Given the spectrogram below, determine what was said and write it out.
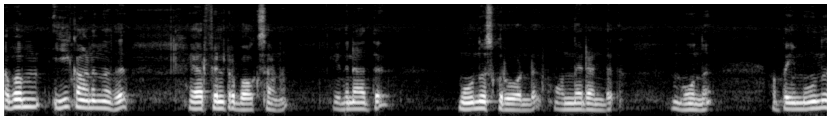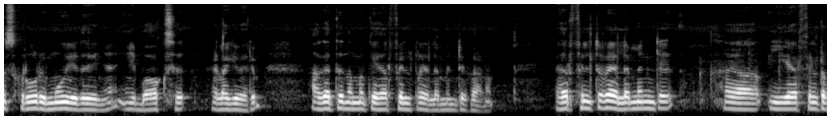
അപ്പം ഈ കാണുന്നത് എയർ ഫിൽട്ടർ ബോക്സാണ് ഇതിനകത്ത് മൂന്ന് സ്ക്രൂ ഉണ്ട്. ഒന്ന് രണ്ട് മൂന്ന്. അപ്പോൾ ഈ മൂന്ന് സ്ക്രൂ റിമൂവ് ചെയ്ത് കഴിഞ്ഞാൽ ഈ ബോക്സ് ഇളകി വരും. അകത്ത് നമുക്ക് എയർ ഫിൽട്ടർ എലമെന്റ് കാണാം. എയർ ഫിൽട്ടർ എലമെന്റ് ഈ എയർ ഫിൽട്ടർ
